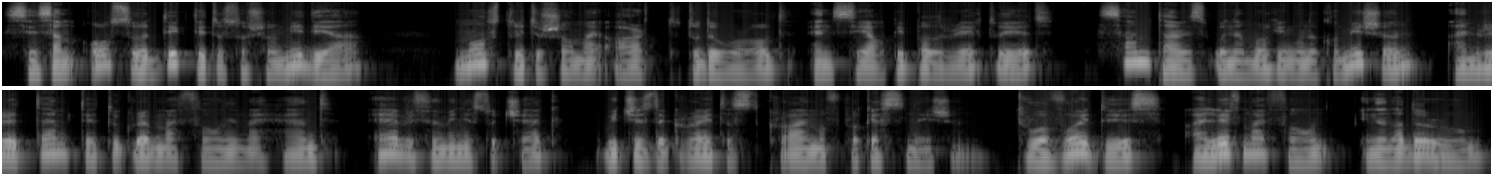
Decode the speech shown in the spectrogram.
Since I'm also addicted to social media, mostly to show my art to the world and see how people react to it, sometimes when I'm working on a commission, I'm really tempted to grab my phone in my hand every few minutes to check, which is the greatest crime of procrastination. To avoid this, I leave my phone in another room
